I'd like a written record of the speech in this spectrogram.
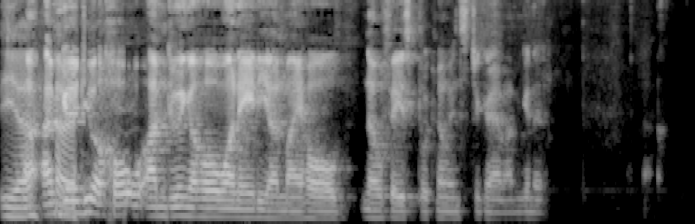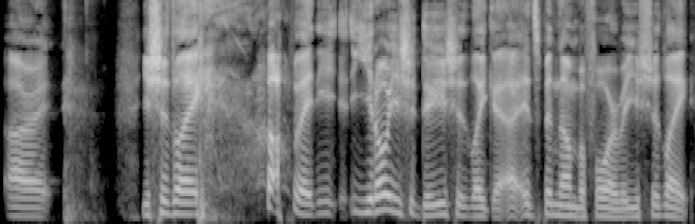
yeah, I'm gonna do a whole. I'm doing a whole 180 on my whole no Facebook, no Instagram. I'm gonna. All right, you should like. Oh, man, you, you know what you should do? You should like. Uh, it's been done before, but you should like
